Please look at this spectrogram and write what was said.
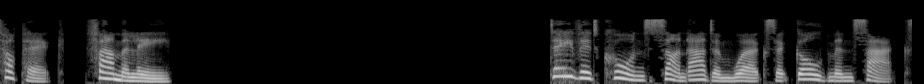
Topic: Family. David Korn's son Adam works at Goldman Sachs.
